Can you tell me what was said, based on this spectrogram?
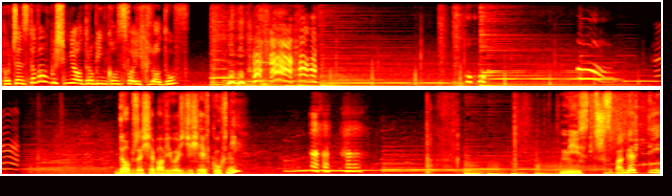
Poczęstowałbyś mnie odrobinką swoich lodów? Dobrze się bawiłeś dzisiaj w kuchni? Mistrz spaghetti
